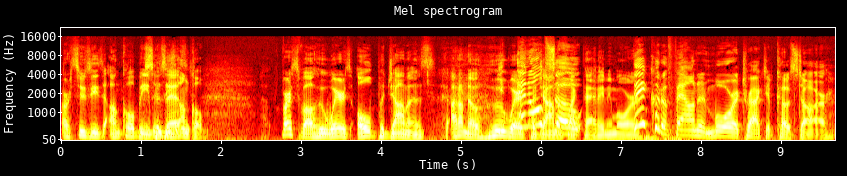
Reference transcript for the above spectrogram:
or Susie's uncle being Susie's possessed. uncle. First of all, who wears old pajamas? I don't know who wears and pajamas also, like that anymore. They could have found a more attractive co-star.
